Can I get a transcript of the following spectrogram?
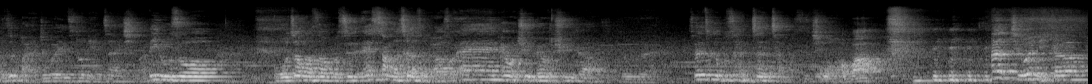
不是本来就会一直都黏在一起吗？例如说，国中的时候不是，哎，上个厕所要说，哎，陪我去，陪我去这样子，对不对？所以这个不是很正常的事情。好吧。那请问你刚刚，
